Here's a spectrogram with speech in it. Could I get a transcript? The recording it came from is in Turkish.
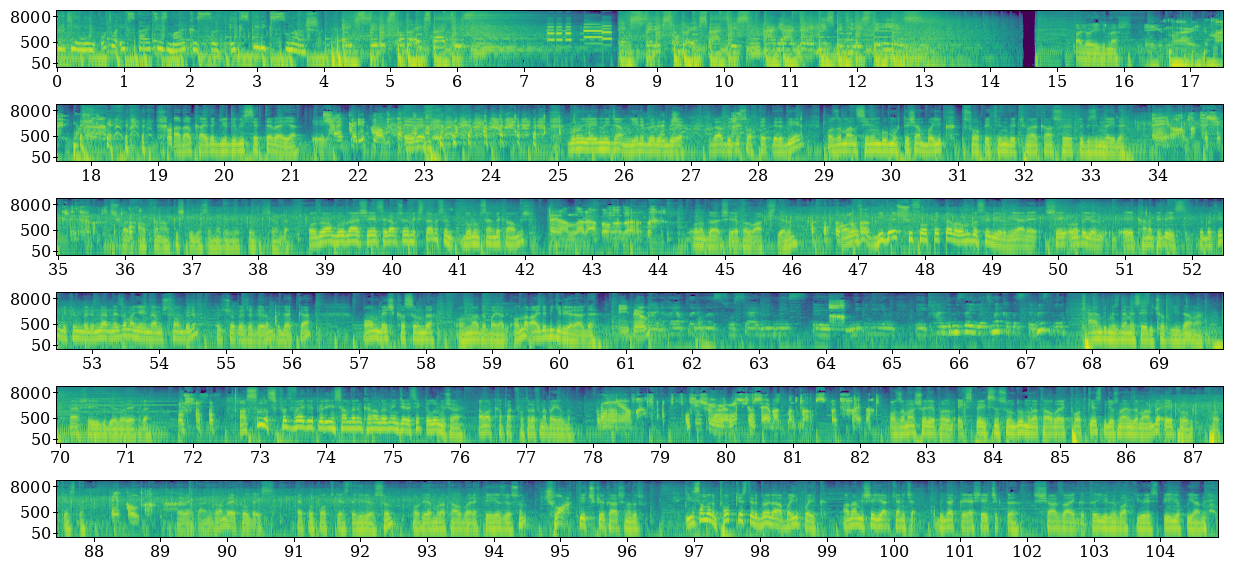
Türkiye'nin oto ekspertiz markası Eksperix sunar. Eksperix oto ekspertiz. Eksperix oto ekspertiz. Her yerde hizmetinizdeyiz. Alo iyi günler. İyi günler, iyi günler, iyi günler. Adam kayda girdi bir sette ben ya. Ee, Sen kayıt mı aldın? evet. Bunu yayınlayacağım yeni bölüm diye. Radyocu sohbetleri diye. O zaman senin bu muhteşem bayık sohbetin ve Tümer Kan Söğütlü bizimleydi. Eyvallah, teşekkür ediyorum. Şu alttan alkış geliyor senin haberi yok prodüksiyonda. O zaman buradan şeye selam söylemek ister misin? Donum sende kalmış. Selamlar abi ona da. Onu da şey yapalım alkışlayalım. Ondan sonra bir de şu sohbetler var onu da seviyorum yani şey onu da yön e, kanapedeyiz. Dur bakayım bütün bölümler ne zaman yayınlanmış son bölüm? Dur çok özür diliyorum bir dakika. 15 Kasım'da onlar da bayağı bir, onlar ayda bir giriyor herhalde. Bilmiyorum. Yani hayatlarımız, sosyalliğimiz, e, ne bileyim e, kendimize yetme kapasitemiz bunu Kendimiz demeseydi çok iyiydi ama her şey iyi gidiyordu oraya kadar. Aslında Spotify'a girip böyle insanların kanallarını incelesek de olurmuş ha. Ama kapak fotoğrafına bayıldım. Yok. Hiç bilmiyorum, hiç kimseye bakmadım abi Spotify'da. O zaman şöyle yapalım. Experix'in sunduğu Murat Albayrak Podcast biliyorsun aynı zamanda Apple Podcast'te. Apple'da. Evet aynı zamanda Apple'dayız. Apple Podcast'e giriyorsun. Oraya Murat Albayrak diye yazıyorsun. Çulak diye çıkıyor karşınadır. İnsanların podcastleri böyle ha bayık bayık. Adam bir şey yerken hiç... Bir dakika ya şey çıktı. Şarj aygıtı 20 watt USB yok bu yanlış.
